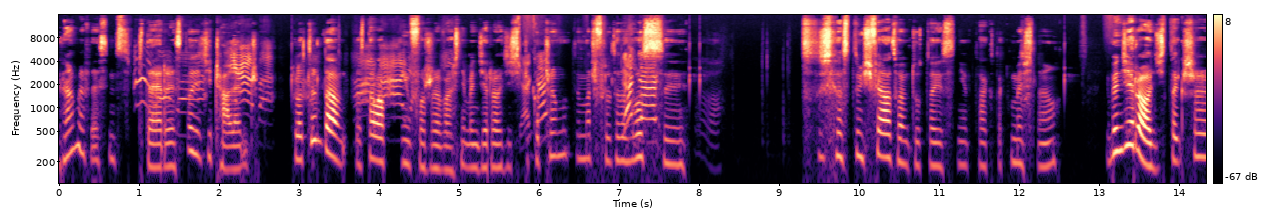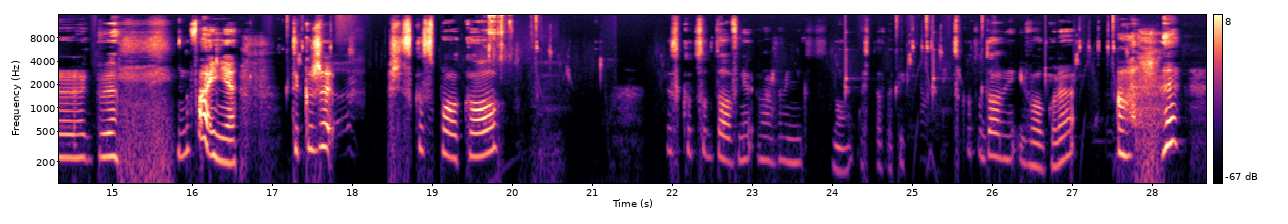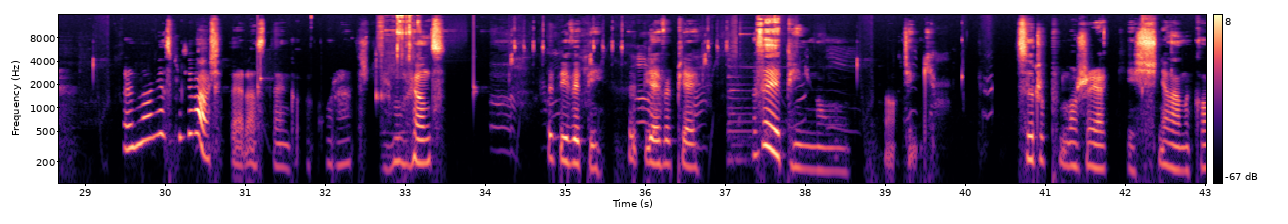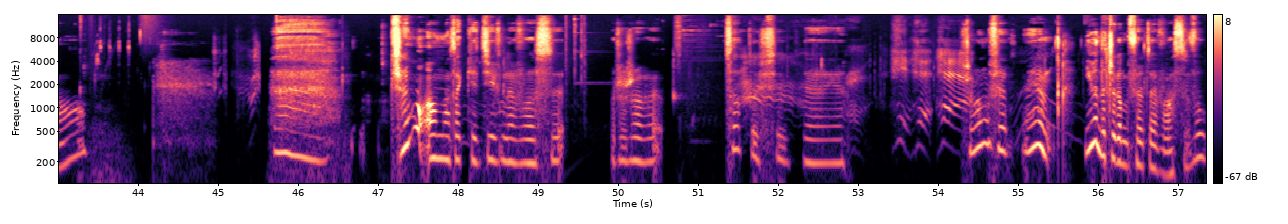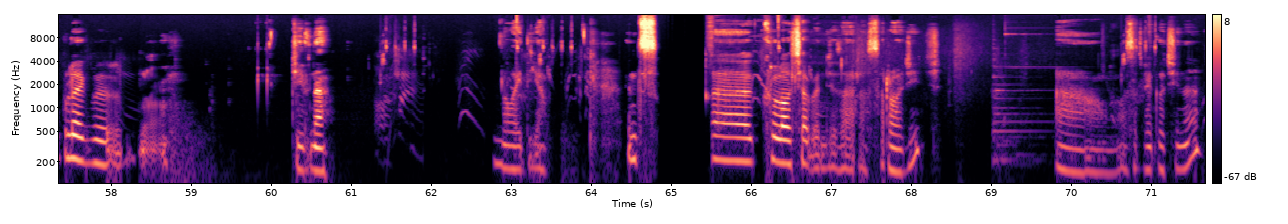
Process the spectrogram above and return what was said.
Gramy w The Sims 4 100 dzieci challenge. Klotylda dostała info, że właśnie będzie rodzić. Tylko czemu ty masz fioletowe włosy? Coś chyba z tym światłem tutaj jest nie tak, tak myślę. I będzie rodzić, także jakby no fajnie. Tylko, że wszystko spoko. Wszystko cudownie. Masz na mnie nikt snu. Weź to wypij. Wszystko cudownie i w ogóle. Ale no nie spodziewałam się teraz tego szczerze mówiąc. Wypij, wypij. Wypijaj, wypijaj. Wypij, no. O, dzięki. Zrób może jakieś śniadanko. Czemu on ma takie dziwne włosy różowe? Co tu się dzieje? Czemu on się... Nie wiem, nie wiem dlaczego ma fioletowe włosy. W ogóle jakby... mm, Dziwne. No idea. Więc e, Klocia będzie zaraz rodzić. Um, za dwie godziny.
